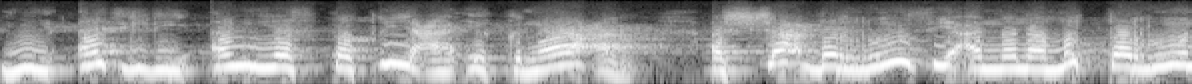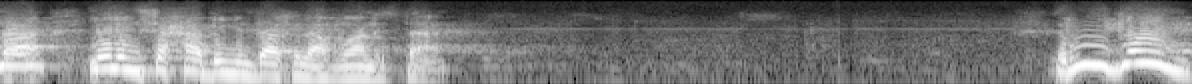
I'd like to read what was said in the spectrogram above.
من أجل أن يستطيع إقناع الشعب الروسي أننا مضطرون للانسحاب من داخل أفغانستان. ريغان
